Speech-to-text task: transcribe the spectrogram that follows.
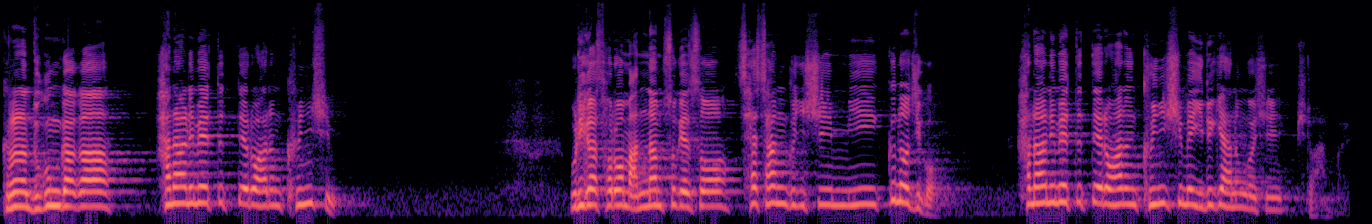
그러나 누군가가 하나님의 뜻대로 하는 근심, 우리가 서로 만남 속에서 세상 근심이 끊어지고 하나님의 뜻대로 하는 근심에 이르게 하는 것이 필요한 거예요.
